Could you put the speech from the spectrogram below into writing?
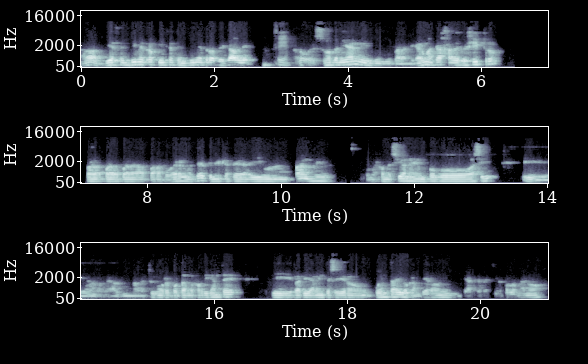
nada, 10 centímetros, 15 centímetros de cable. Sí. eso no tenían ni, para llegar a una caja de registro para, para, para, para poder meter. Tienes que hacer ahí un palme, unas conexiones un poco así. Y nos estuvimos reportando fabricantes y rápidamente se dieron cuenta y lo cambiaron y ya por lo menos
